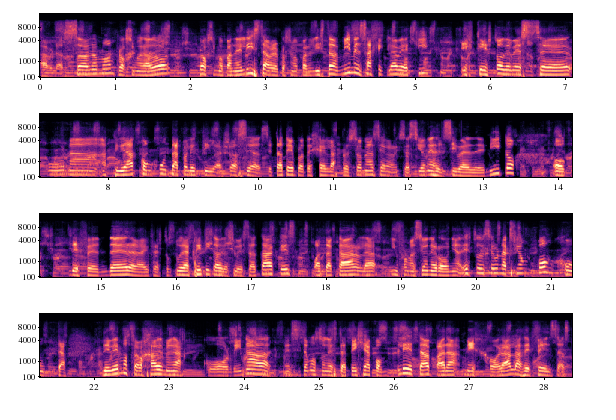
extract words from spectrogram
Habla Solomon, próximo orador, próximo panelista, habla el próximo panelista. Mi mensaje clave aquí es que esto debe ser una actividad conjunta colectiva, ya sea se trate de proteger a las personas y a las organizaciones del ciberdelito o defender la infraestructura crítica de los ciberataques o atacar la información errónea. Esto debe ser una acción conjunta. Debemos trabajar de manera coordinada. Necesitamos una estrategia completa para mejorar las defensas.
